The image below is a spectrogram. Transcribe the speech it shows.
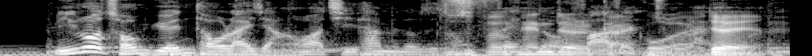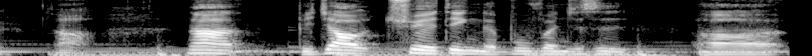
你若从源头来讲的话，其实他们都是就是从 Fender 发展过来。展出来的。对对，啊，那比较确定的部分就是，呃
